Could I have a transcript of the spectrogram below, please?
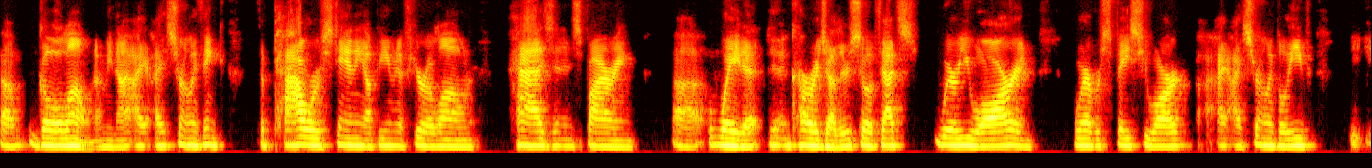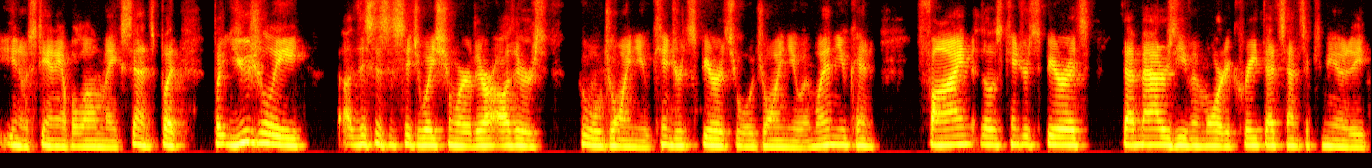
um, go alone. I mean, I, I certainly think the power of standing up, even if you're alone, has an inspiring uh, way to, to, encourage others. So if that's where you are and wherever space you are, I, I certainly believe you know standing up alone makes sense. But but usually uh, this is a situation where there are others who will join you, kindred spirits who will join you, and when you can find those kindred spirits, that matters even more to create that sense of community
